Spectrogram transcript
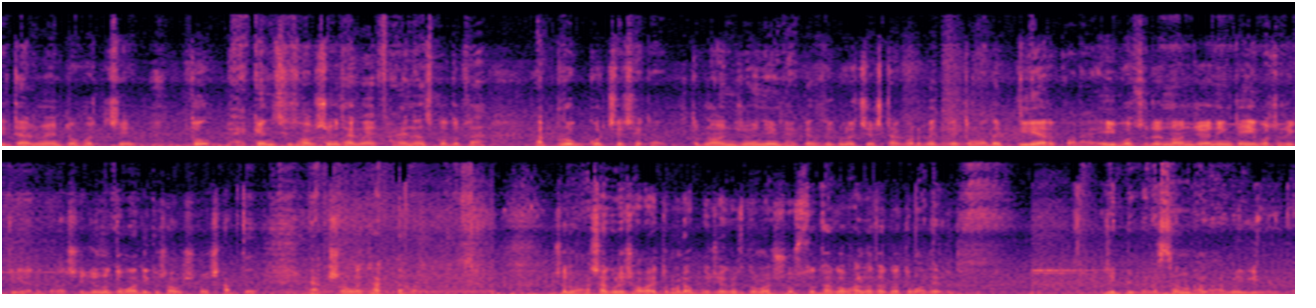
রিটায়ারমেন্টও হচ্ছে। তো ভ্যাকেন্সি সবসময় থাকবে ফাইন্যান্স কতটা অ্যাপ্রুভ করছে সেটা তো নন জয়নিং ভ্যাকেন্সিগুলো চেষ্টা করবে যে তোমাদের ক্লিয়ার করা। এই বছরের নন জয়নিংটা এই বছরই ক্লিয়ার করা। সেই জন্য তোমাদেরকে সবসময় সাথে একসঙ্গে থাকতে হবে। চলো, আশা করি সবাই তোমরা বুঝে গেছো। তোমরা সুস্থ থাকো, ভালো থাকো। তোমাদের যে প্রিপারেশান ভালোভাবে এগিয়ে নেবে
